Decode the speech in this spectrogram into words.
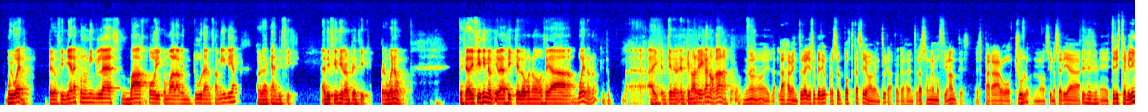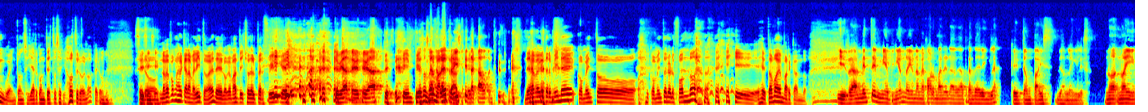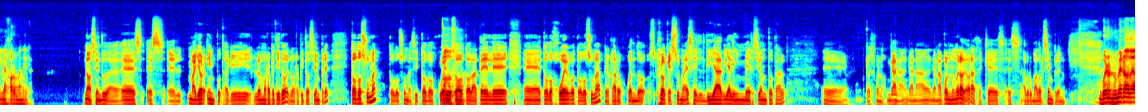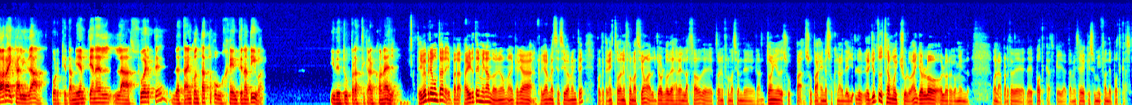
muy buena. Pero si vienes con un inglés bajo y como a la aventura en familia, la verdad es que es difícil. Es difícil al principio. Pero bueno, que sea difícil no quiere decir que luego no sea bueno, ¿no? El, que, el que no arriesga no gana. No, no, las aventuras, yo siempre digo, por eso el podcast se llama aventura, porque las aventuras son emocionantes, es para algo chulo, ¿no? Si no sería eh, triste bilingüe, entonces ya el contexto sería otro, ¿no? Pero, no me pongas el caramelito, ¿eh? De lo que me has dicho del perfil, que... te voy a, te, que empiezo a hacer maletas. Déjame que termine, comento, comento en el fondo y estamos embarcando. Y realmente, en mi opinión, no hay una mejor manera de aprender inglés que irte a un país de habla inglesa. No, no hay mejor manera. No, sin duda, es, es, el mayor input. Aquí lo hemos repetido, lo repito siempre. Todo suma, todo suma. Si todo cuento, toda tele, eh, todo juego, todo suma. Pero claro, cuando lo que suma es el día a día, la inmersión total, eh, pues bueno, gana, gana, gana por número de horas. Es que es, abrumador siempre, ¿no? Bueno, número de horas y calidad, porque también tienes la suerte de estar en contacto con gente nativa y de tú practicar con ellos. Te iba a preguntar, eh, para, ir terminando, no me quería enrollarme excesivamente, porque tenéis toda la información, yo os lo dejaré enlazado, de toda la información de, Antonio, de su, su, página, sus canales de El YouTube está muy chulo, ¿eh? yo os lo, lo, recomiendo. Bueno, aparte de, podcast, que ya también sabéis que soy muy fan de podcast.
